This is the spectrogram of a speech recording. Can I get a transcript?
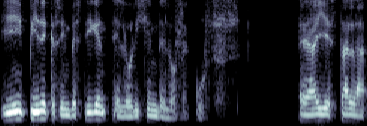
Y pide que se investiguen el origen de los recursos. Eh, ahí está la,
